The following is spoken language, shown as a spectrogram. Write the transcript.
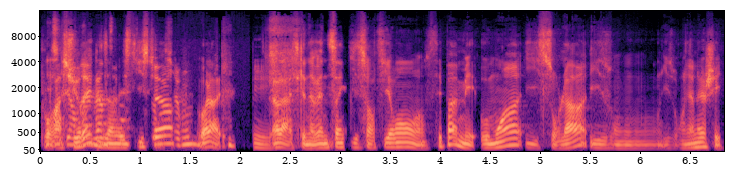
pour rassurer les investisseurs. Voilà. voilà. Est-ce qu'il y en a 25 qui sortiront? On ne sait pas, mais au moins, ils sont là, ils n'ont ils ont rien lâché.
